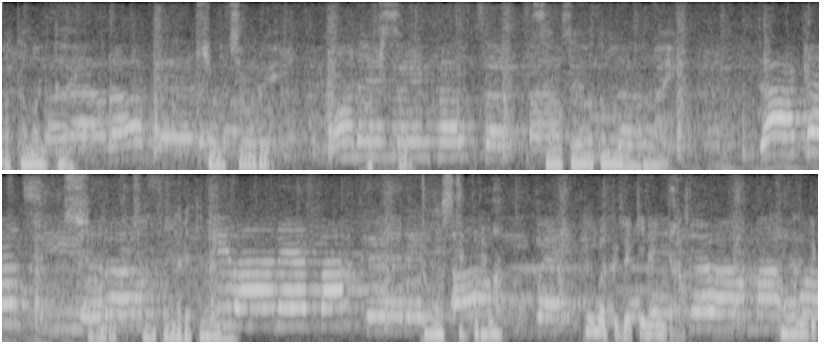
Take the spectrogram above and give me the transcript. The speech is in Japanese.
頭痛い。気持ち悪い。吐きそう。全然頭回らない。しばらくちゃんと寝れてないな。どうして俺は？うまくできないんだろう。なんで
